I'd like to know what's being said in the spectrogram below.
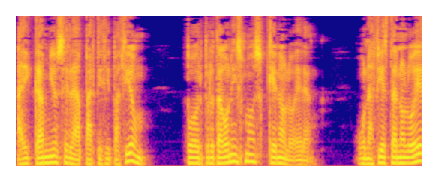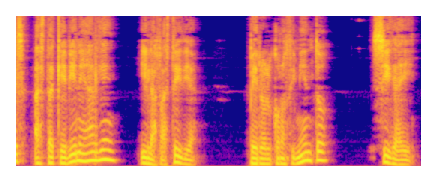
Hay cambios en la participación por protagonismos que no lo eran. Una fiesta no lo es hasta que viene alguien y la fastidia. Pero el conocimiento sigue ahí.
